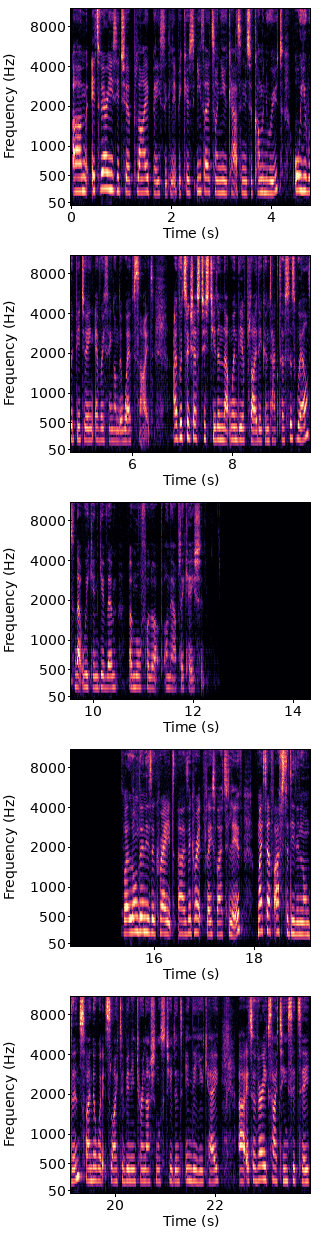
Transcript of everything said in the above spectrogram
Um, it's very easy to apply basically because either it's on UCAS and it's a common route or you would be doing everything on the website. I would suggest to students that when they apply they contact us as well so that we can give them a more follow-up on their application. Well, London is a great uh, is a great place where to live. Myself, I've studied in London, so I know what it's like to be an international student in the UK. Uh, it's a very exciting city.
